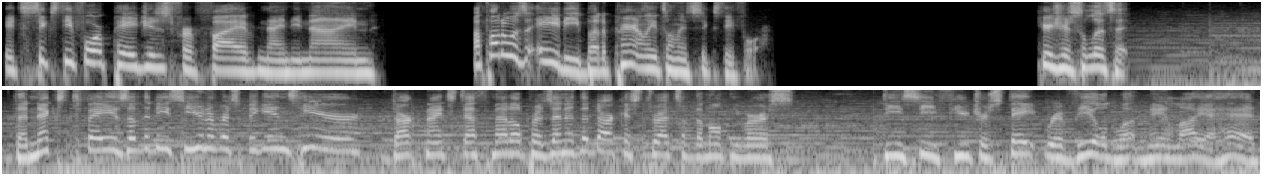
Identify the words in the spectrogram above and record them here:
It's 64 pages for 5.99. I thought it was 80, but apparently it's only 64. Here's your solicit. The next phase of the DC Universe begins here. Dark Nights death metal presented the darkest threats of the multiverse. DC Future State revealed what may lie ahead.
